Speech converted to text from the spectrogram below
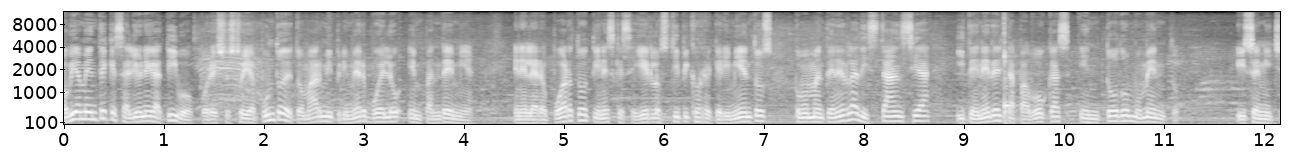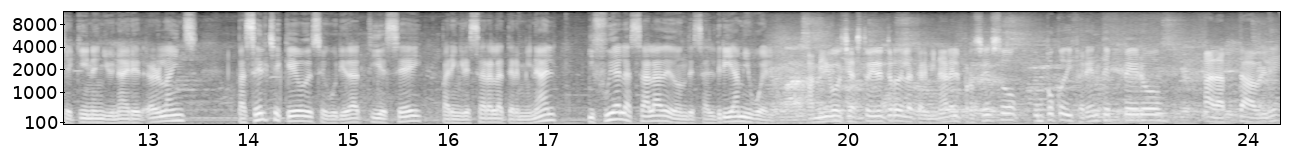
Obviamente que salió negativo, por eso estoy a punto de tomar mi primer vuelo en pandemia. En el aeropuerto tienes que seguir los típicos requerimientos como mantener la distancia y tener el tapabocas en todo momento. Hice mi check-in en United Airlines, pasé el chequeo de seguridad TSA para ingresar a la terminal y fui a la sala de donde saldría mi vuelo. Amigos, ya estoy dentro de la terminal. El proceso un poco diferente, pero adaptable.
